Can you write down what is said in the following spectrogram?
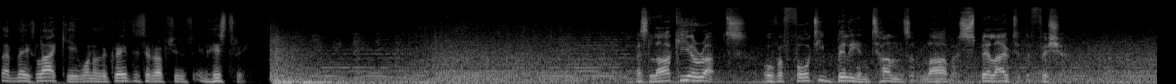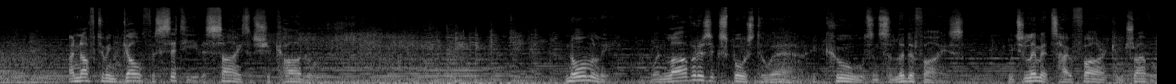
That makes Laki one of the greatest eruptions in history. As Laki erupts, over 40 billion tons of lava spill out of the fissure. Enough to engulf a city the size of Chicago. Normally, when lava is exposed to air, it cools and solidifies, which limits how far it can travel.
